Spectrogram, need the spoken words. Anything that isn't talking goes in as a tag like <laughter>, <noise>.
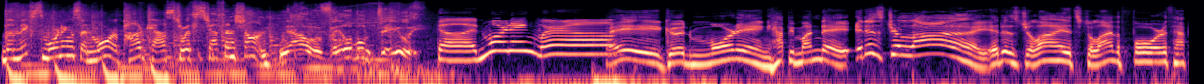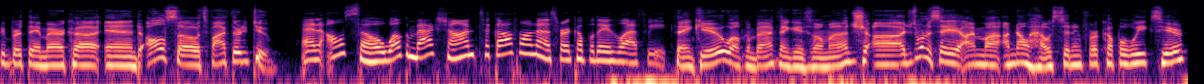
The Mixed Mornings and More podcast with Steph and Sean. Now available daily. Good morning, world. Hey, good morning. Happy Monday. It is July. It is July. It's July the 4th. Happy birthday, America. And also, it's 532. And also, welcome back, Sean. Took off on us for a couple days last week. Thank you. Welcome back. Thank you so much. Uh, I just want to say I'm uh, I'm now house sitting for a couple weeks here,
